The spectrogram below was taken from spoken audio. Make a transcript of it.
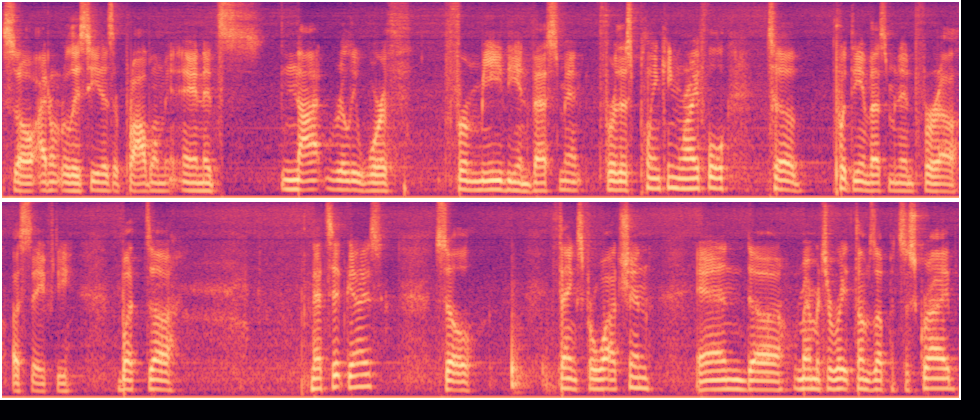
so I don't really see it as a problem, and it's not really worth, for me, the investment for this plinking rifle to put the investment in for a, a safety. But, uh, that's it, guys. So, thanks for watching, and uh, remember to rate, thumbs up, and subscribe.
